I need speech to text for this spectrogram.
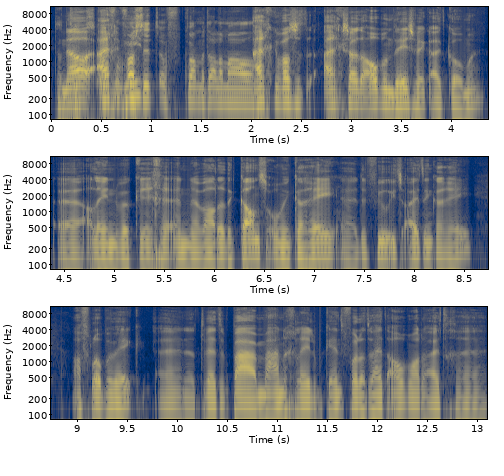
Dat Nou, dit- eigenlijk was niet. het, of kwam het allemaal... Eigenlijk, was het, eigenlijk zou het album deze week uitkomen. Eh, alleen we, kregen een, eh, we hadden de kans om in Carré, eh er viel iets uit in Carré afgelopen week. Eh, dat werd een paar maanden geleden bekend, voordat wij het album hadden uitge,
